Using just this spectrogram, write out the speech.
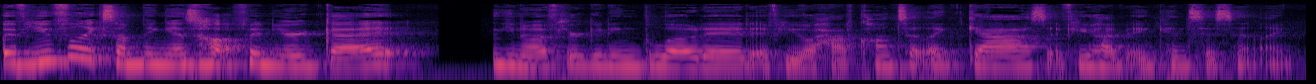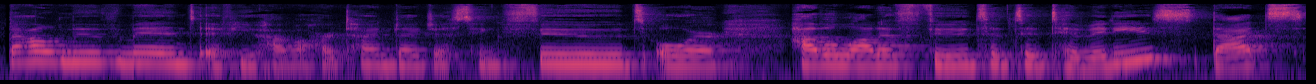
If you feel like something is off in your gut, you know, if you're getting bloated, if you have constant like gas, if you have inconsistent like bowel movement, if you have a hard time digesting foods or have a lot of food sensitivities, that's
